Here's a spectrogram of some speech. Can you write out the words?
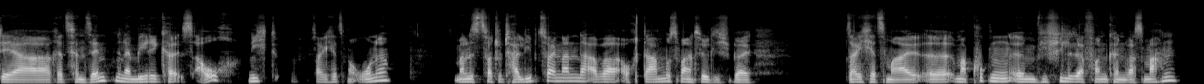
der Rezensenten in Amerika ist auch nicht, sage ich jetzt mal, ohne. Man ist zwar total lieb zueinander, aber auch da muss man natürlich über, sage ich jetzt mal, äh, mal gucken, ähm, wie viele davon können was machen.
